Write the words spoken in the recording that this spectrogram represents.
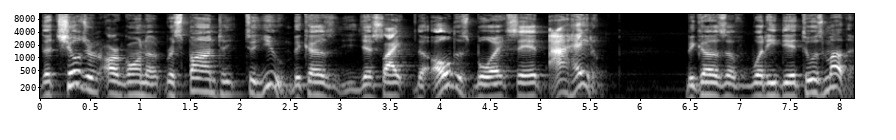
the children are going to respond to, to you? Because just like the oldest boy said, I hate him because of what he did to his mother.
